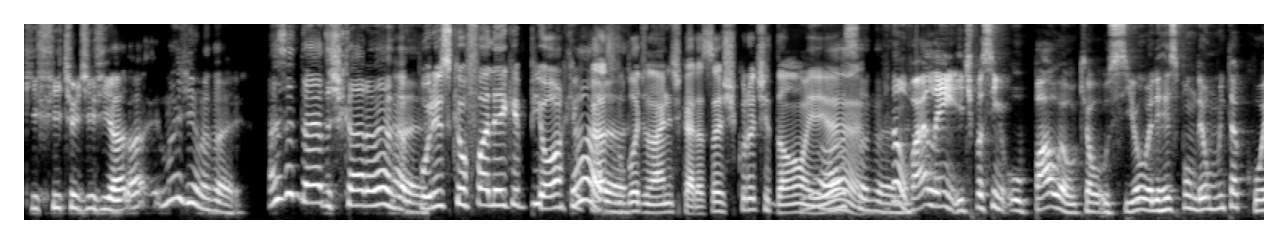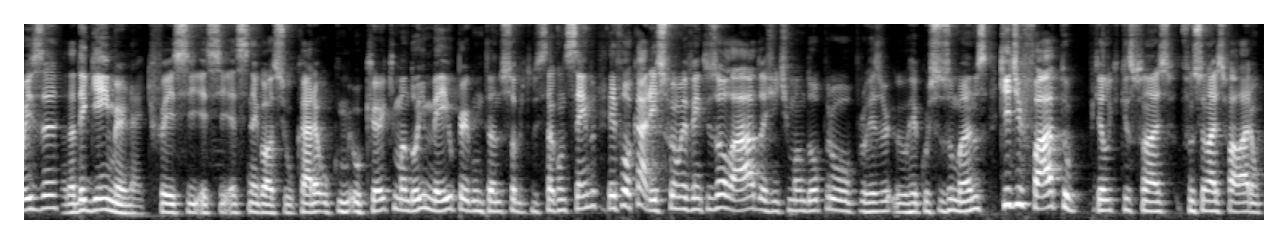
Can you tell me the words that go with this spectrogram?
que feature de viado. Ah, Imagina, velho. As ideias dos caras, né, É, velho? por isso que eu falei que é pior que o Cara. caso do Bloodlines, cara. Essa escrotidão aí Nossa, é. velho. Não, vai além. E, tipo assim, o Powell, que é o CEO, ele respondeu muita coisa da The Gamer, né? Que foi esse, esse, esse negócio. O cara, o, o Kirk mandou e-mail perguntando sobre tudo isso que tá acontecendo. Ele falou, cara, isso foi um evento isolado, a gente mandou pro, pro o Recursos Humanos, que de fato, pelo que os funcionários, funcionários falaram,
